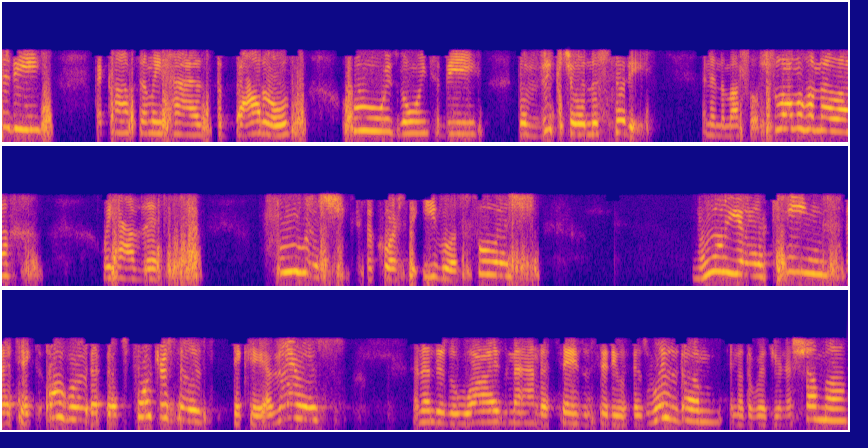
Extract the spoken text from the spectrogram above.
city that constantly has the battles. Who is going to be the victor in the city? And in the Mashal Shlomo HaMelech, we have this foolish, of course the evil is foolish, warrior kings that takes over, that builds fortresses, aka Averis. And then there's a wise man that saves the city with his wisdom, in other words, your neshama.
